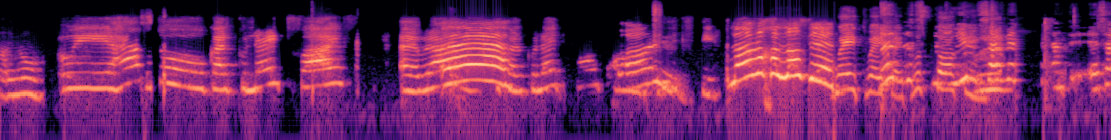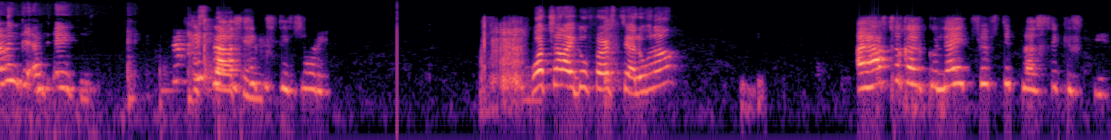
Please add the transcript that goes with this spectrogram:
I know. We have to calculate five. Uh, we have to calculate five on sixty. لا ما خلصت Wait, wait, wait. Who's talking? Seven and uh, 70 and 80. Who's plus talking? sixty. Sorry. What shall I do first, يا لونا? I have to calculate fifty plus sixty.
